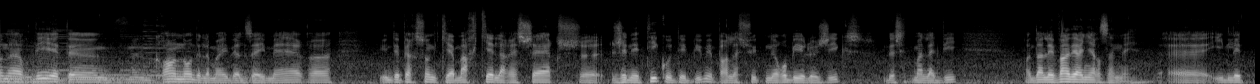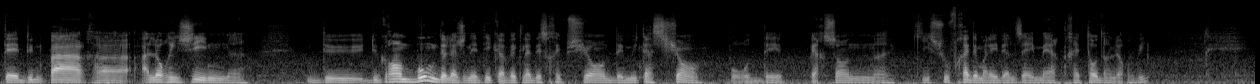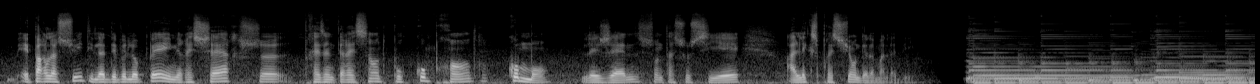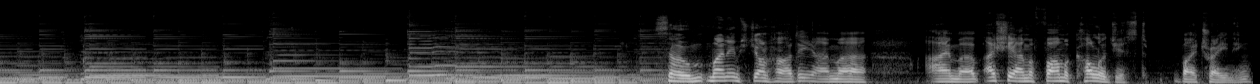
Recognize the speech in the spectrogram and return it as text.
John Hardy est un grand nom de la maladie d'Alzheimer, une des personnes qui a marqué la recherche génétique au début, mais par la suite neurobiologique de cette maladie pendant les 20 dernières années. Euh, il était d'une part euh, à l'origine du, du, grand boom de la génétique avec la description des mutations pour des personnes qui souffraient de maladies d'Alzheimer très tôt dans leur vie. Et par la suite, il a développé une recherche très intéressante pour comprendre comment les gènes sont associés à l'expression de la maladie. So my name's John Hardy. I'm a, I'm a, actually I'm a pharmacologist by training,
